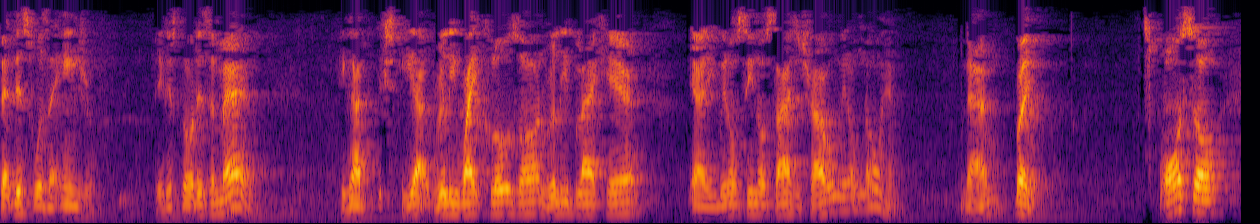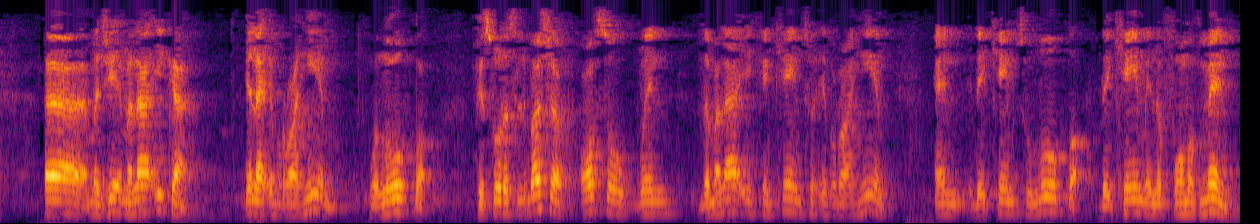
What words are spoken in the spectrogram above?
that this was an angel. They just thought it's a man. He got he got really white clothes on, really black hair, and we don't see no signs of travel. We don't know him. Nah, but also, uh, Majid Malaika ila Ibrahim wa Lut fi Surah Al-Bashar. Also, when the malaika came to Ibrahim and they came to Lut they came in the form of men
